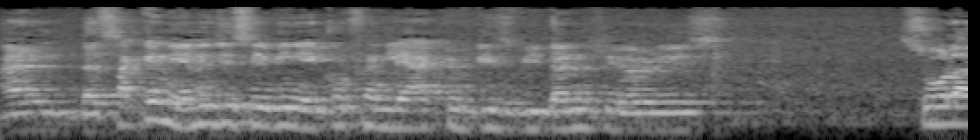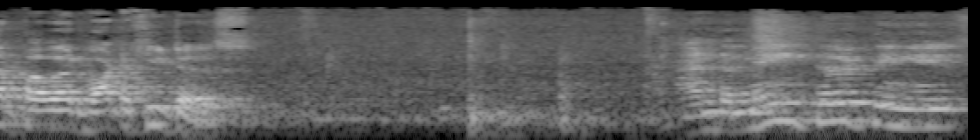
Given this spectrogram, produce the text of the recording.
And the second energy saving eco-friendly activities we done here is solar powered water heaters. And the main third thing is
